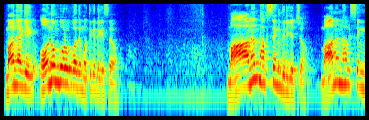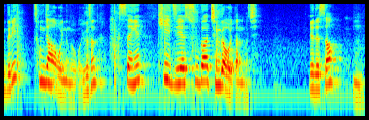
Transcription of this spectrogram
만약에 of가 되면 어떻게 되겠어요? 많은 학생들이겠죠. 많은 학생들이 성장하고 있는 거고 이것은 학생의 키즈의 수가 증가하고 있다는 거지. 이해됐어? 음.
